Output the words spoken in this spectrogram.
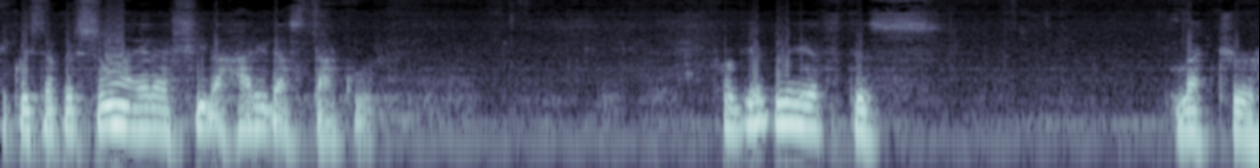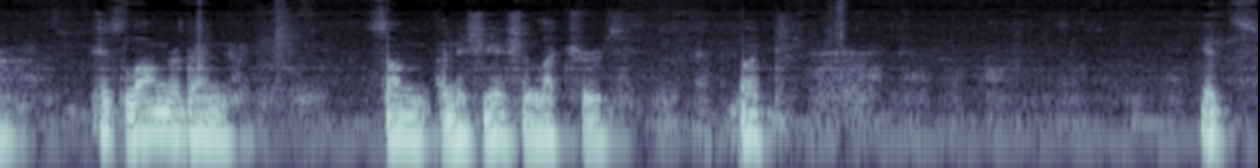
E questa persona era Srila Haridas Thakur. Forgive me if this lecture is longer than some initiation lectures, but it's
